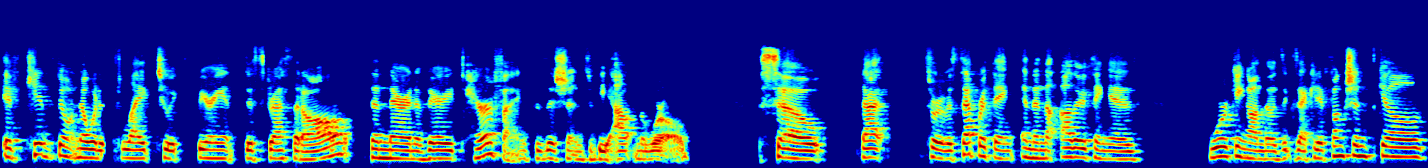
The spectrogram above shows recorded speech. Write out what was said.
if kids don't know what it's like to experience distress at all, then they're in a very terrifying position to be out in the world. So that's sort of a separate thing. And then the other thing is working on those executive function skills.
